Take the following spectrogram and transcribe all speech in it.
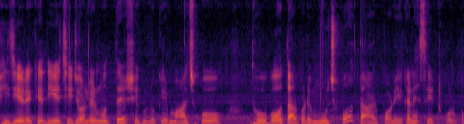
ভিজিয়ে রেখে দিয়েছি জলের মধ্যে, সেগুলোকে মাজবো ধোবো, তারপরে মুছবো, তারপরে এখানে সেট করব।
